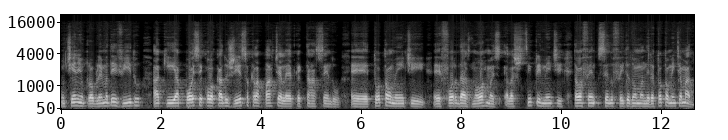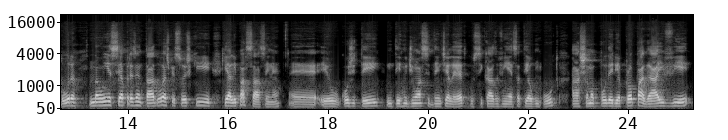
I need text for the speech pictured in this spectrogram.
não tinha nenhum problema devido a que, após ser colocado gesso, aquela parte elétrica que estava sendo é, totalmente é, fora das normas, ela simplesmente estava fe sendo feita de uma maneira totalmente amadora, não ia ser apresentado às pessoas que, que ali passassem. Né? É, eu cogitei em termos de um acidente elétrico, se caso viesse a ter algum curto, a chama poderia propagar e vir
